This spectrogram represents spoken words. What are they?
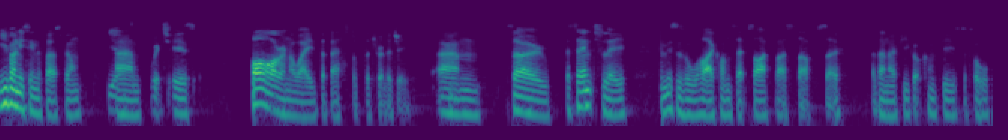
you've only seen the first film Yeah. um, which is far and away the best of the trilogy. Um, so essentially, and this is all high concept sci-fi stuff, so I don't know if you got confused at all,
